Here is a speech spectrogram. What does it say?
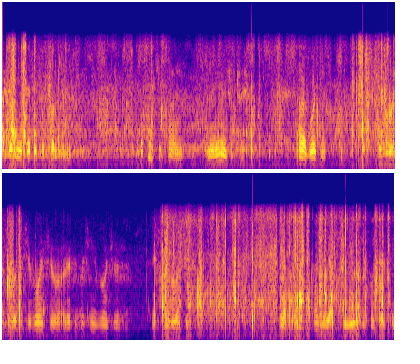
A to niestety pod kątem. Co nacisnąłem? Ale nie wiem, co to jest. A, głośno. To wyłączyło, to się wyłączyło, ale chyba się nie wyłączyło. Jak się wyłączyło? Ja teraz pokażę, jak się jeździ po drodze.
